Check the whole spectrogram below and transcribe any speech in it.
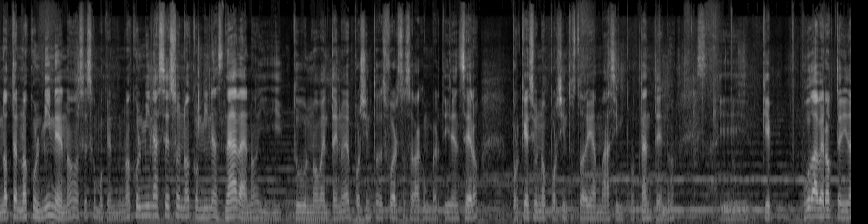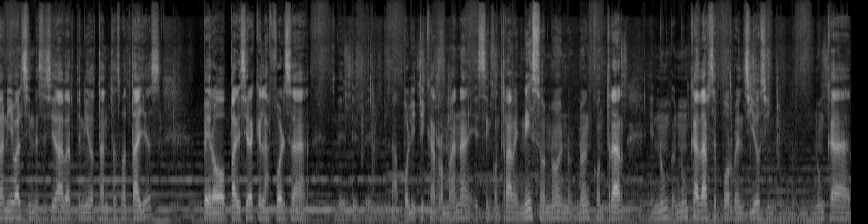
no, te, no culmine, ¿no? O sea, es como que no culminas eso, no culminas nada, ¿no? Y, y tu 99% de esfuerzo se va a convertir en cero porque ese 1% es todavía más importante, ¿no? Que, pudo haber obtenido Aníbal sin necesidad de haber tenido tantas batallas, pero pareciera que la fuerza de, la política romana eh, se encontraba en eso, ¿no? No, encontrar, en nunca, darse por vencido, sino nunca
